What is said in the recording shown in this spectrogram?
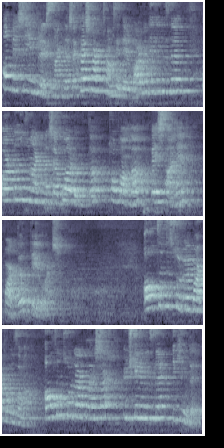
15 ile 21 arasında arkadaşlar kaç farklı tam sayıları var dediğimizde zaman arkadaşlar bu aralıkta toplamda 5 tane farklı değer var. Altıncı soruya baktığımız zaman altıncı soruda arkadaşlar üçgenimizde dikindi.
